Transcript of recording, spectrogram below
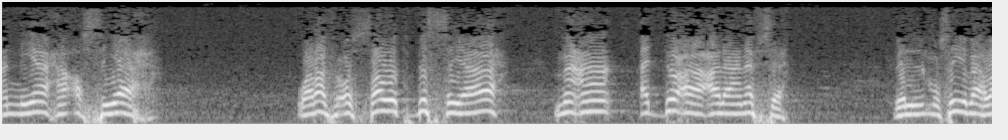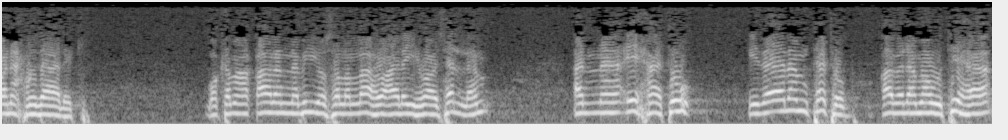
النياحة الصياح ورفع الصوت بالصياح مع الدعاء على نفسه بالمصيبة ونحو ذلك. وكما قال النبي صلى الله عليه وسلم النائحة إذا لم تتب قبل موتها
